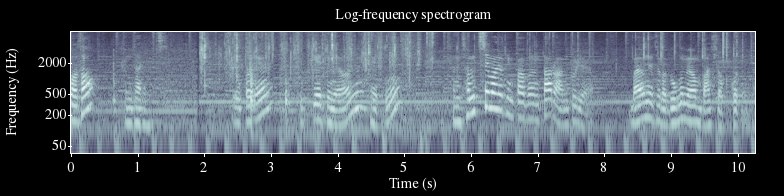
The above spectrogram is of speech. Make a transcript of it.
덮어서 분사김치 이거를 두께 주면 되고 전 참치 마요 김밥은 따로 안 돌려요. 마요네즈가 녹으면 맛이 없거든요.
